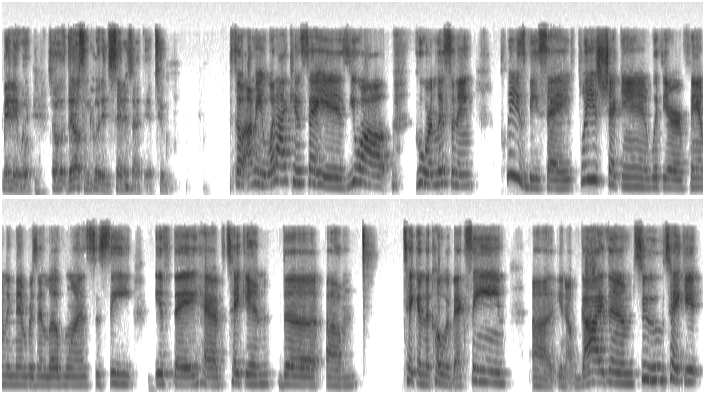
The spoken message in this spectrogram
But anyway, so there are some good incentives out there too. So I mean, what I can say is you all who are listening, please be safe. Please check in with your family members and loved ones to see if they have taken the um, taken the COVID vaccine uh, you know, guide them to take it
